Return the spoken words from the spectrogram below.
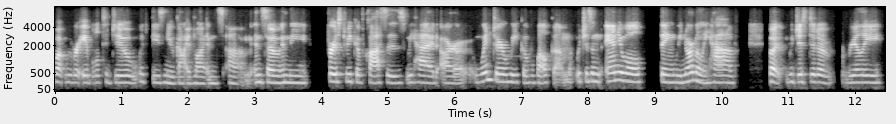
what we were able to do with these new guidelines. Um, and so in the first week of classes, we had our winter week of welcome, which is an annual thing we normally have, but we just did a really,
